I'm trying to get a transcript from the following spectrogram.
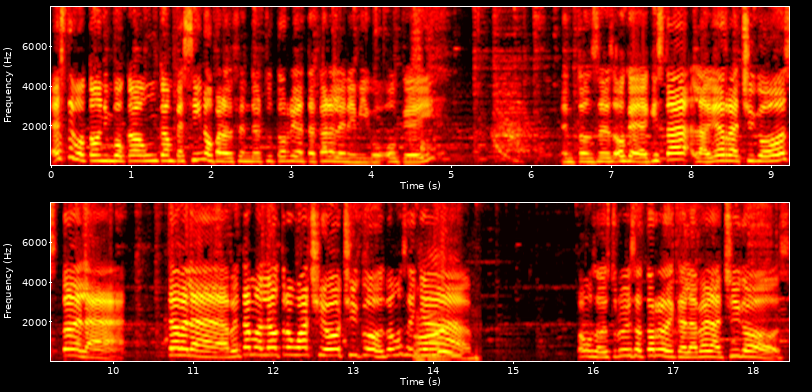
Este botón invoca a un campesino para defender tu torre y atacar al enemigo, ok. Entonces, ok, aquí está la guerra, chicos. ¡Tómala! ¡Tómala! ¡Aventámosle otro guacho, chicos! ¡Vamos allá! Vamos a destruir esa torre de calavera, chicos.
